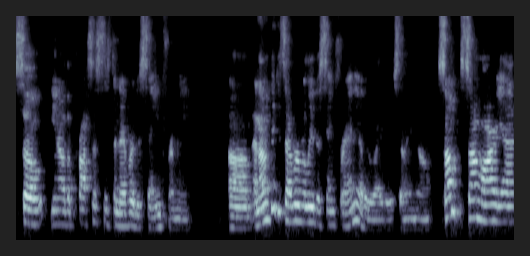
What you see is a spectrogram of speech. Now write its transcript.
So, you know, the process is never the same for me. Um, and I don't think it's ever really the same for any other writers that I know. Some, some are, yeah,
